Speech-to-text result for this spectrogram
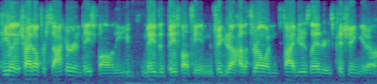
he like tried out for soccer and baseball and he made the baseball team and figured out how to throw and five years later he's pitching, you know,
